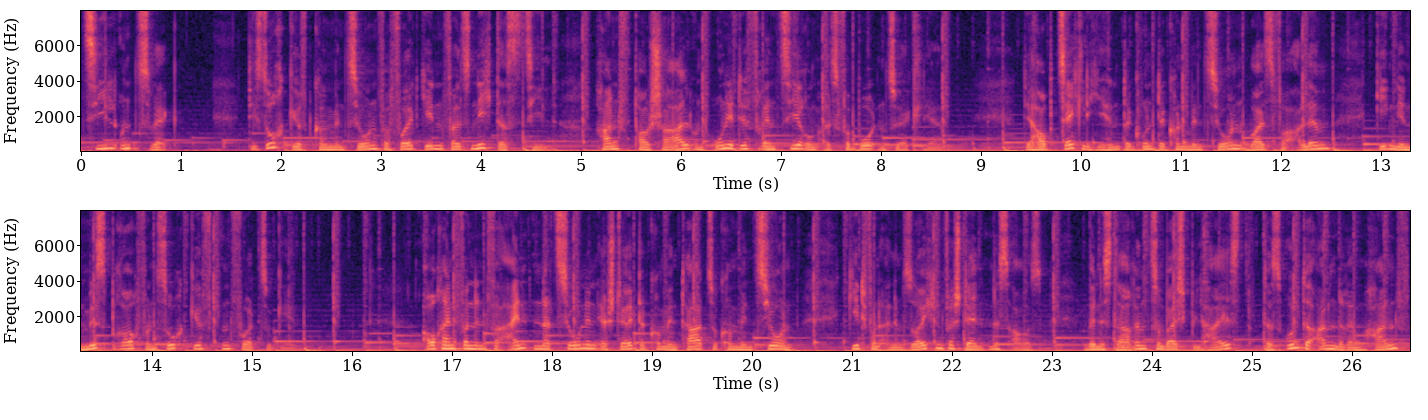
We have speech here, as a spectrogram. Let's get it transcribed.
Ziel und Zweck Die Suchtgiftkonvention verfolgt jedenfalls nicht das Ziel, Hanf pauschal und ohne Differenzierung als verboten zu erklären. Der hauptsächliche Hintergrund der Konvention war es vor allem, gegen den Missbrauch von Suchtgiften vorzugehen. Auch ein von den Vereinten Nationen erstellter Kommentar zur Konvention geht von einem solchen Verständnis aus, wenn es darin zum Beispiel heißt, dass unter anderem Hanf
